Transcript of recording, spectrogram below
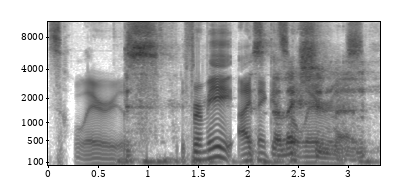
It's hilarious. This, For me, I think it's election, hilarious. man.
